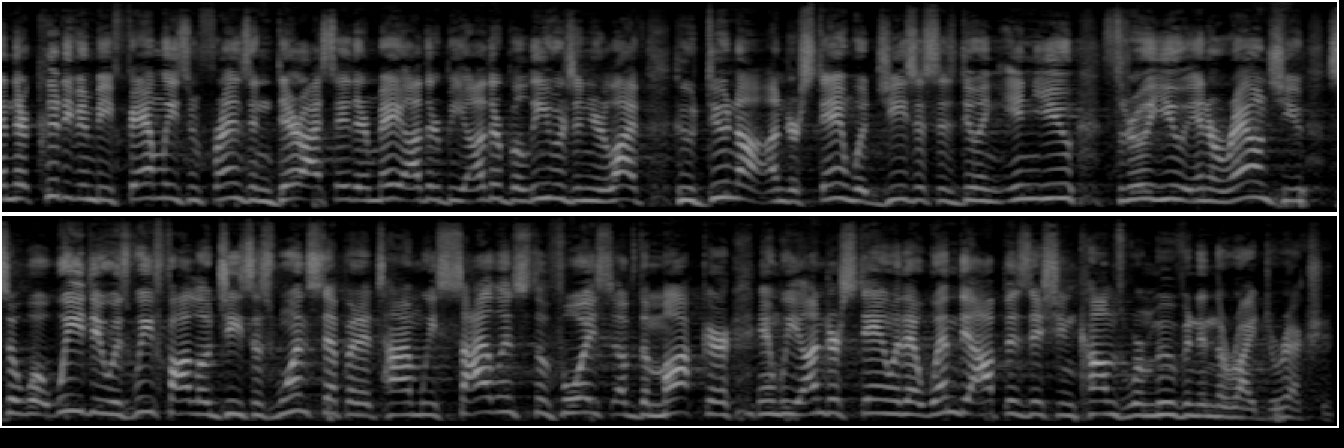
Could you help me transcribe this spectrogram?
And there could even be families and friends, and dare I say, there may other be other believers in your life who do not understand what Jesus is doing in you, through you, and around you. So what we do is we follow Jesus one step at a time. We silence the voice of the mocker, and we understand that when the opposition comes, we're moving in the right direction.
